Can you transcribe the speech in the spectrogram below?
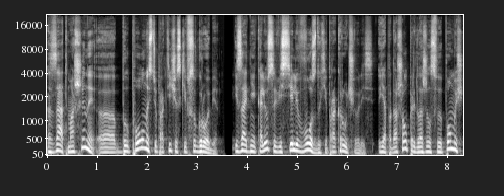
Зад машины э, был полностью практически в сугробе и задние колеса висели в воздухе, прокручивались. Я подошел, предложил свою помощь,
